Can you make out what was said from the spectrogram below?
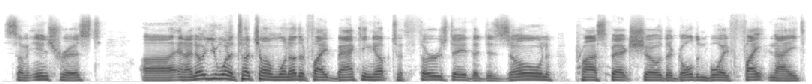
some interest. Uh, and I know you want to touch on one other fight backing up to Thursday, the DAZN prospect show, the Golden Boy Fight Night,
